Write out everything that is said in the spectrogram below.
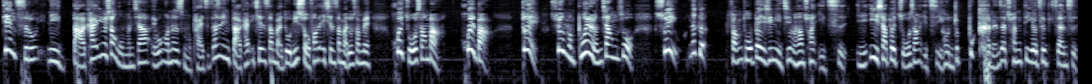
电磁炉你打开，因为像我们家，诶，忘了那是什么牌子，但是你打开一千三百度，你手放在一千三百度上面会灼伤吧？会吧？对，所以我们不会有人这样做。所以那个防驼背心，你基本上穿一次，你腋下被灼伤一次以后，你就不可能再穿第二次、第三次。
